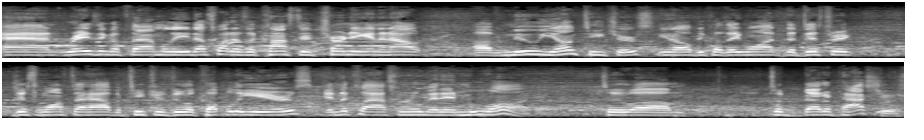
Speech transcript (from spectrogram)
and raising a family. That's why there's a constant churning in and out of new young teachers, you know, because they want the district just wants to have a teachers do a couple of years in the classroom and then move on to um, to better pastures.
